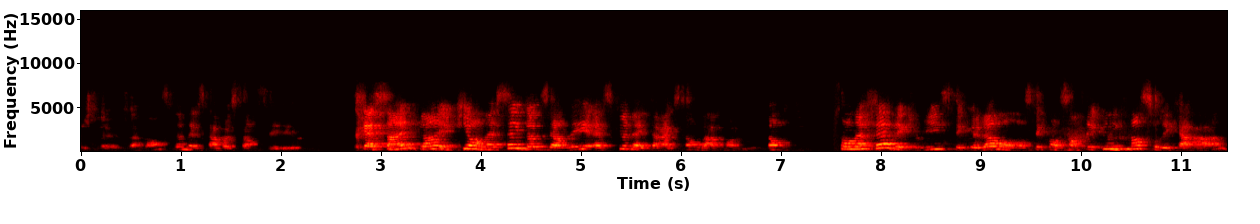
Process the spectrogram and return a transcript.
j'avance mais ça ressemble, c'est très simple, hein, et puis on essaye d'observer est-ce que l'interaction va avoir lieu. Donc, ce qu'on a fait avec lui, c'est que là, on, s'est concentré uniquement sur les carabes.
